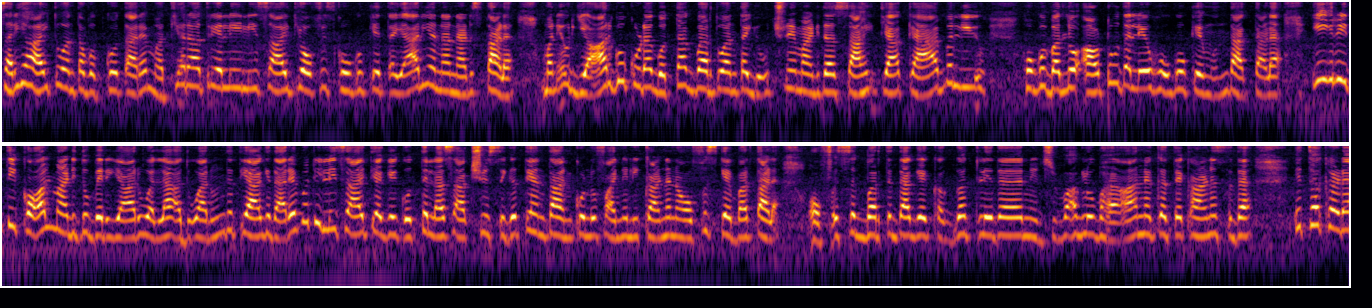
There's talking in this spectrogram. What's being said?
ಸರಿ ಆಯಿತು ಅಂತ ಒಪ್ಕೋತಾರೆ. ಮಧ್ಯರಾತ್ರಿಯಲ್ಲಿ ಇಲ್ಲಿ ಸಾಹಿತ್ಯ ಆಫೀಸ್ಗೆ ಹೋಗೋಕ್ಕೆ ತಯಾರಿಯನ್ನು ನಡೆಸ್ತಾಳೆ. ಮನೆಯವ್ರು ಯಾರಿಗೂ ಕೂಡ ಗೊತ್ತಾಗಬಾರ್ದು ಅಂತ ಯೋಚನೆ ಮಾಡಿದ ಸಾಹಿತ್ಯ ಕ್ಯಾಬಲ್ಲಿ ಹೋಗೋ ಬದಲು ಆಟೋದಲ್ಲೇ ಹೋಗೋಕೆ ಮುಂದಾಗ್ತಾಳೆ. ಈ ರೀತಿ ಕಾಲ್ ಮಾಡಿದ್ದು ಬೇರೆ ಯಾರೂ ಅಲ್ಲ. ಅದು ಅರುಂಧತಿ ಆಗಿದ್ದಾರೆ. ಬಟ್ ಇಲ್ಲಿ ಸಾಹಿತ್ಯಗೆ ಗೊತ್ತಿಲ್ಲ. ಸಾಕ್ಷಿ ಸಿಗುತ್ತೆ ಅಂತ ಅಂದ್ಕೊಂಡು ಫೈನಲಿ ಕಣ್ಣನ ಆಫೀಸ್ಗೆ ಬರ್ತಾಳೆ. ಆಫೀಸಿಗೆ ಬರ್ತಿದ್ದಾಗೆ ಕಗ್ಗತ್ಲಿದೆ. ನಿಜವಾಗ್ಲೂ ಭಯಾನಕತೆ ಕಾಣಿಸ್ತದೆ. ಇತ್ತ ಕಡೆ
